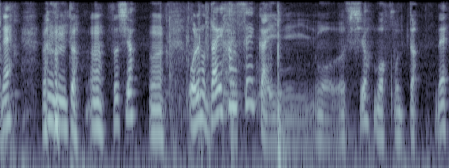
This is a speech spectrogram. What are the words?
ね、うん。本当。うん。そうしよう、うん、俺の大反省会もうしよう。もうね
